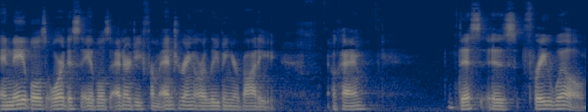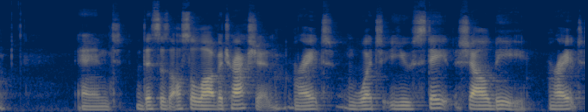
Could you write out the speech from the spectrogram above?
enables or disables energy from entering or leaving your body. Okay? This is free will. And this is also law of attraction, right? What you state shall be, right?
